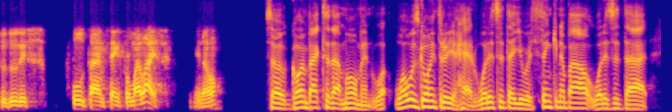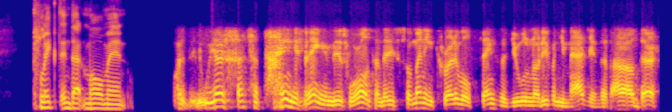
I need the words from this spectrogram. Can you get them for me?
to do this full time thing for my life. You know. So going back to that moment, what what was going through your head? What is it that you were thinking about? What is it that clicked in that moment? We are such a tiny thing in this world, and there is so many incredible things that you will not even imagine that are out there.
